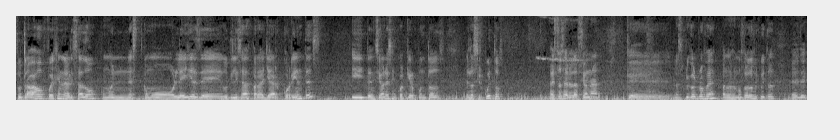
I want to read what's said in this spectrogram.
su trabajo fue generalizado como en como leyes de utilizadas para hallar corrientes y tensiones en cualquier punto de los circuitos. Esto se relaciona que nos explicó el profe cuando nos mostró los circuitos es de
